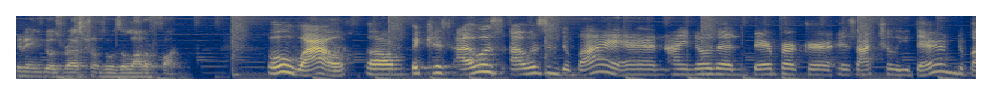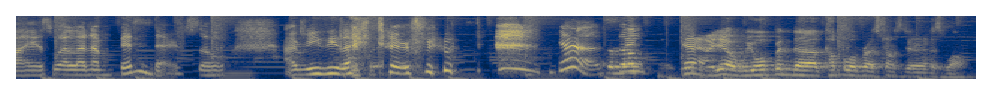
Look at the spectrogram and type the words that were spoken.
getting those restaurants was a lot of fun oh wow um, because i was i was in dubai and i know that Bareburger is actually there in dubai as well and i've been there so i really like their food yeah so yeah yeah we opened a couple of restaurants there as well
